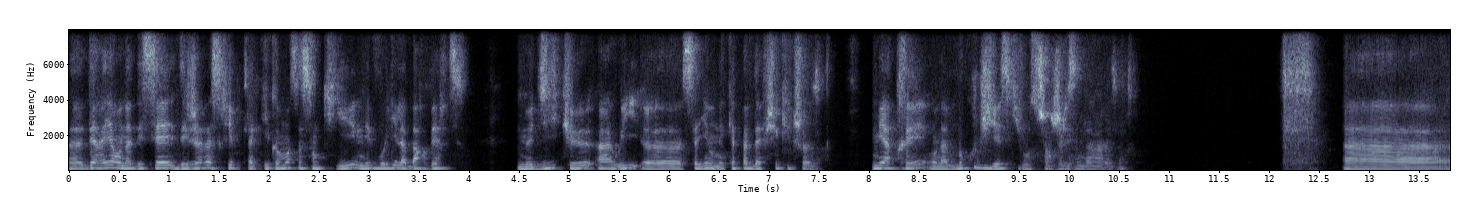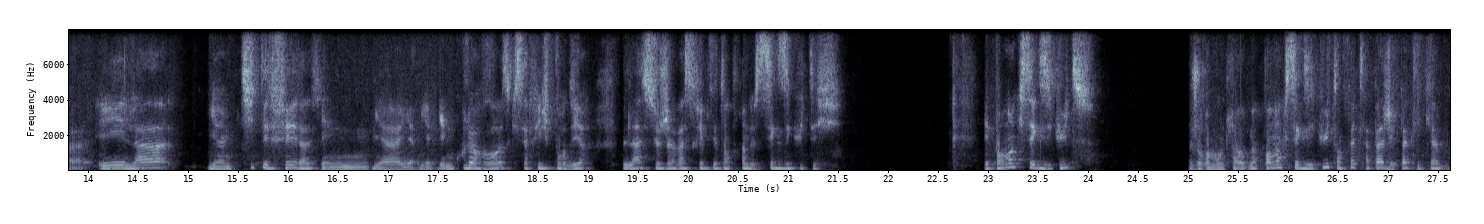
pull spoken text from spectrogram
derrière, on a des, JavaScript qui commencent à s'enquiller, mais vous voyez la barre verte me dit que, ah oui, euh, ça y est, on est capable d'afficher quelque chose. Mais après, on a beaucoup de JS qui vont se charger les uns derrière les autres. Euh, et là, il y a un petit effet, là, il y a une, couleur rose qui s'affiche pour dire, là, ce JavaScript est en train de s'exécuter. Et pendant qu'il s'exécute, je remonte là-haut, mais pendant qu'il s'exécute, en fait, la page n'est pas cliquable,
